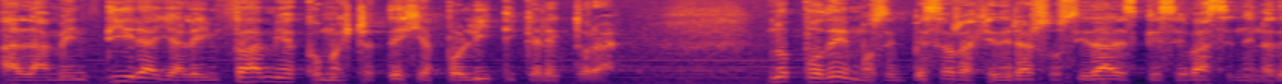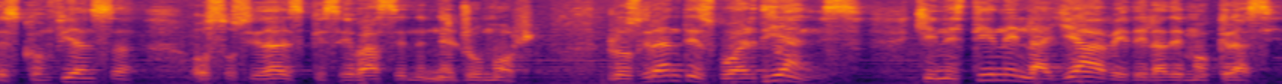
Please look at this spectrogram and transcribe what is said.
a la mentira y a la infamia como estrategia política electoral. No podemos empezar a generar sociedades que se basen en la desconfianza o sociedades que se basen en el rumor. Los grandes guardianes, quienes tienen la llave de la democracia,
